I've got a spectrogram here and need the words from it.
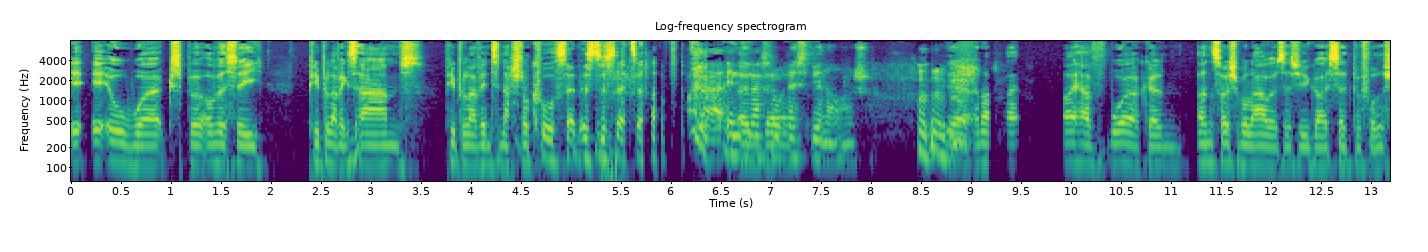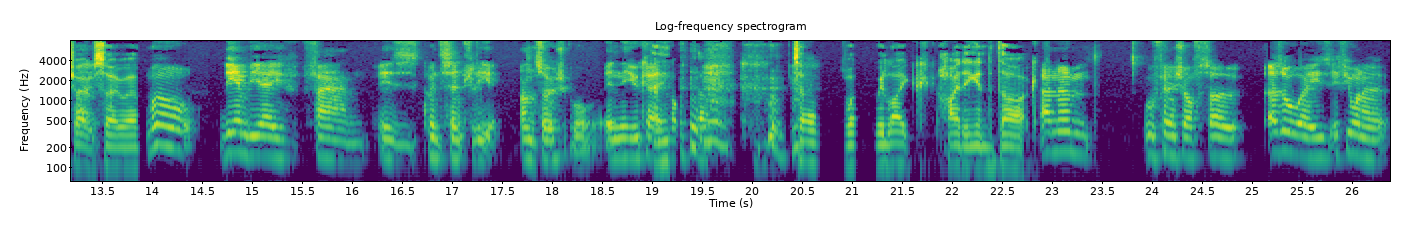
it, it all works. But obviously, people have exams, people have international call centres to set up, Uh, international And, uh, espionage. yeah, and I, I, I have work and unsociable hours, as you guys said before the show. So uh, Well, the NBA fan is quintessentially unsociable in the UK. terms, we like hiding in the dark. And um, we'll finish off. So, as always, if you want to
